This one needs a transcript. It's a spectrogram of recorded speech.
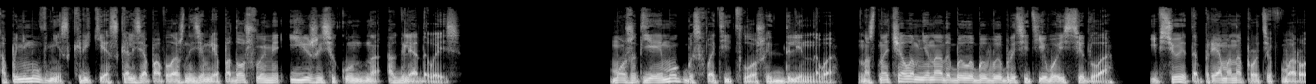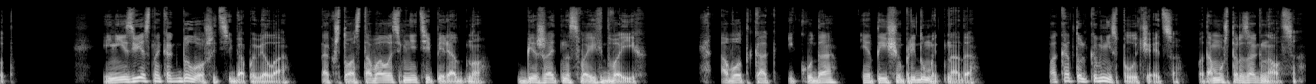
а по нему вниз, к реке, скользя по влажной земле подошвами и ежесекундно оглядываясь. Может, я и мог бы схватить лошадь длинного, но сначала мне надо было бы выбросить его из седла, и все это прямо напротив ворот. И неизвестно, как бы лошадь себя повела, так что оставалось мне теперь одно – бежать на своих двоих. А вот как и куда – это еще придумать надо. Пока только вниз получается, потому что разогнался.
